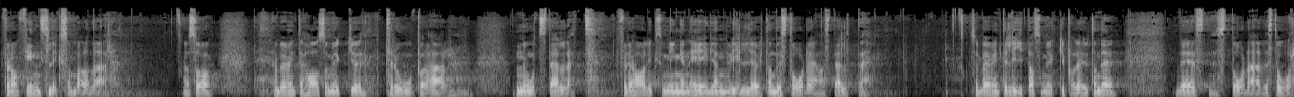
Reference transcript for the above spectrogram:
För de finns liksom bara där. Alltså, jag behöver inte ha så mycket tro på det här notstället. För det har liksom ingen egen vilja utan det står där jag har ställt det. Så jag behöver inte lita så mycket på det utan det, det står där det står.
